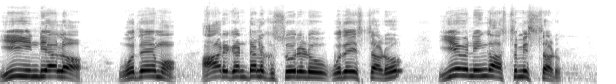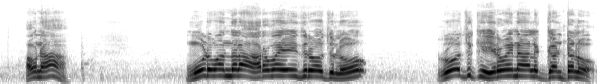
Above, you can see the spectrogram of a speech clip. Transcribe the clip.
ఈ ఇండియాలో ఉదయం ఆరు గంటలకు సూర్యుడు ఉదయిస్తాడు ఈవినింగ్ అస్తమిస్తాడు. అవునా? మూడు వందల అరవై ఐదు రోజులు రోజుకి ఇరవై నాలుగు గంటలు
